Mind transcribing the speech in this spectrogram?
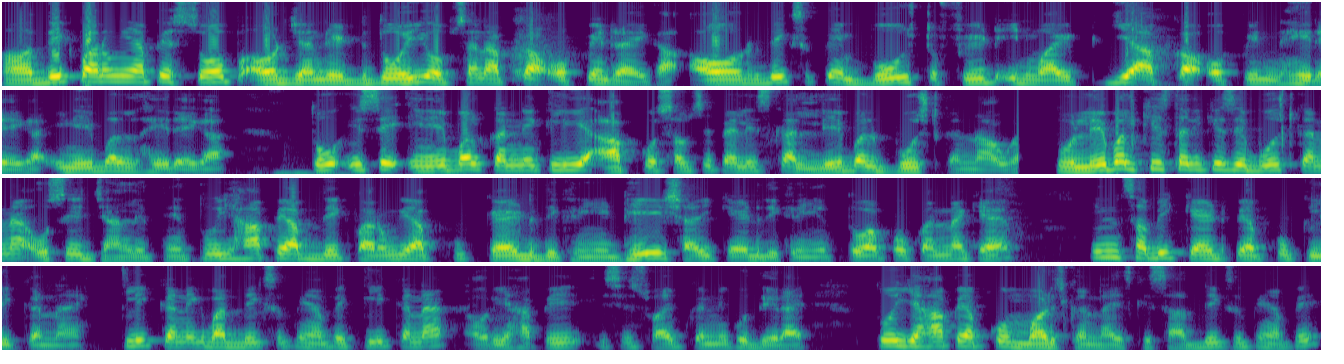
देख पा रहे यहाँ पे सोप और जनरेट दो ही ऑप्शन आपका ओपन रहेगा। और देख सकते हैं बूस्ट फ़ीड इनवाइट ये आपका ओपन नहीं रहेगा इनेबल नहीं रहेगा। तो इसे इनेबल करने के लिए आपको सबसे पहले इसका लेबल बूस्ट करना होगा। तो लेबल किस तरीके से बूस्ट करना है, उसे जान लेते हैं। तो यहाँ पे आप देख पा रहे आपको कैट दिख रही है, ढेर सारी कैट दिख रही है। तो आपको करना क्या है, इन सभी कैट पे आपको क्लिक करना है। क्लिक करने के बाद देख सकते हैं यहाँ पे क्लिक करना है और यहाँ पे इसे स्वाइप करने को दे रहा है। तो यहाँ पे आपको मर्ज करना है इसके साथ। देख सकते हैं यहाँ पे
